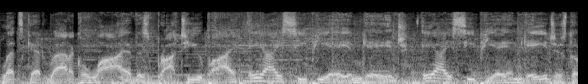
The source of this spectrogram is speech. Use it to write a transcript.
Let's Get Radical Live is brought to you by AICPA Engage. AICPA Engage is the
